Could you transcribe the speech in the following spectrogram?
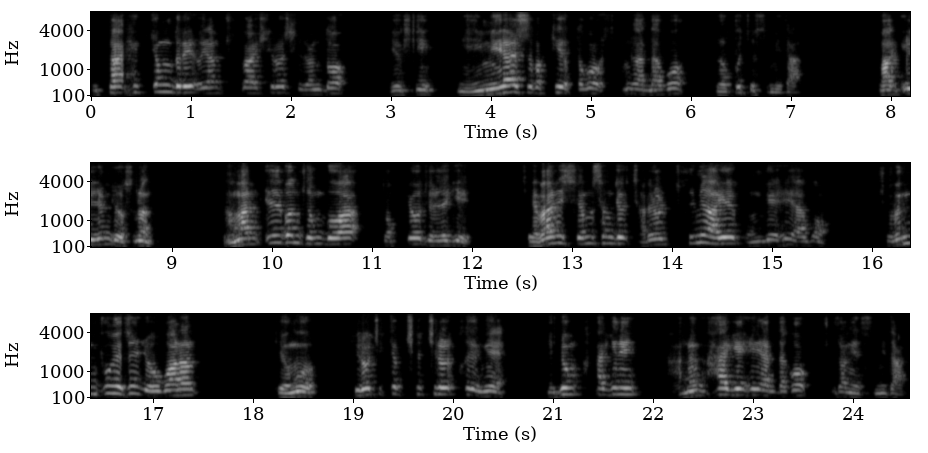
기타 핵종들에 의한 추가 실효 실량도 역시 미미할 수밖에 없다고 생각한다고 덧붙였습니다. 박 일령 교수는 다만 일본 정부와 도쿄 전력이 재반 시험 성적 자료를 투명하게 공개해야 하고 주변국에서 요구하는 경우 기로 직접 채취를 허용해 이중 확인이 가능하게 해야 한다고 주장했습니다.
